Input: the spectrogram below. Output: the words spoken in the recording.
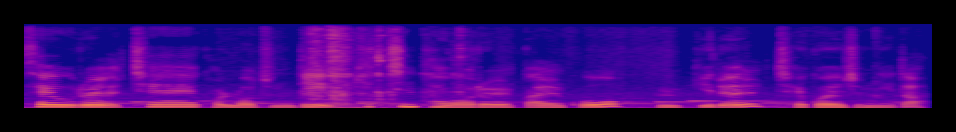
새우를 체에 걸러준 뒤 키친타월을 깔고 물기를 제거해 줍니다.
